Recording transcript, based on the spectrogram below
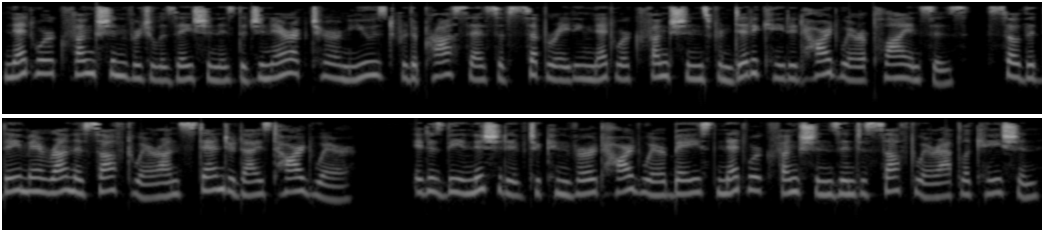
Network function virtualization is the generic term used for the process of separating network functions from dedicated hardware appliances so that they may run as software on standardized hardware. It is the initiative to convert hardware-based network functions into software application.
